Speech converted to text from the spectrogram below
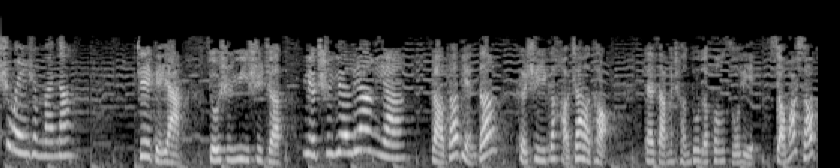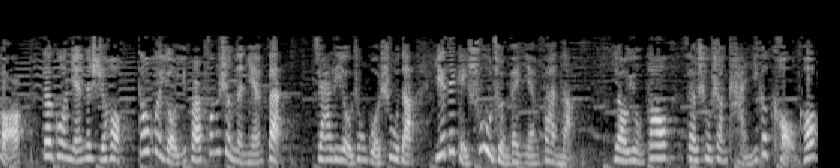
是为什么呢？这个呀，就是预示着越吃越亮呀。早早点灯可是一个好兆头。在咱们成都的风俗里，小猫小狗在过年的时候都会有一份丰盛的年饭。家里有种果树的，也得给树准备年饭呢。要用刀在树上砍一个口口，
